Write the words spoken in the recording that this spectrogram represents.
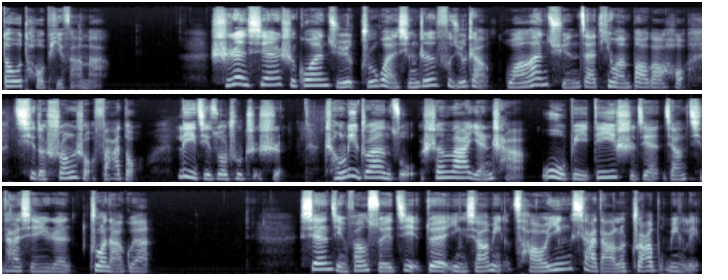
都头皮发麻。时任西安市公安局主管刑侦副局长王安群在听完报告后，气得双手发抖，立即作出指示，成立专案组，深挖严查，务必第一时间将其他嫌疑人捉拿归案。西安警方随即对尹小敏、曹英下达了抓捕命令。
